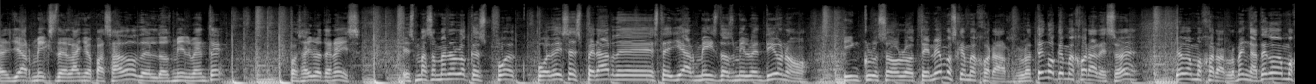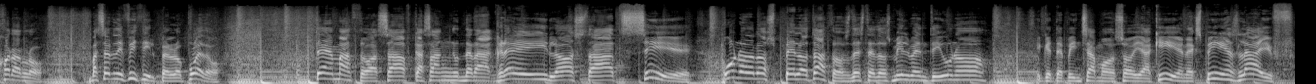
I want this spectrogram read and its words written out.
el Jar Mix del año pasado, del 2020, Pues ahí lo tenéis. Es más o menos lo que os podéis esperar de este Year Mix 2021. Incluso lo tenemos que mejorar. Lo tengo que mejorar eso, ¿eh? Tengo que mejorarlo. Venga, tengo que mejorarlo. Va a ser difícil, pero lo puedo. Temazo Asaf Cassandra Gray Lost at Sea. Uno de los pelotazos de este 2021 y que te pinchamos hoy aquí en Experience Life.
